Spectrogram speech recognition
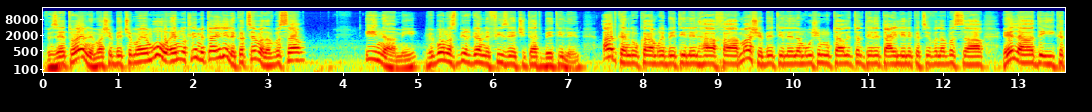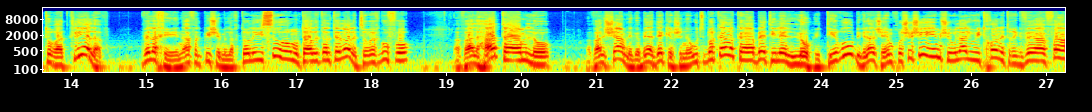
וזה תואם למה שבית שמאי אמרו, אין נוטלים את העילי לקצב עליו בשר. אי נמי, ובואו נסביר גם לפי זה את שיטת בית הלל. עד כאן לא כאמרי בית הלל האחה, מה שבית הלל אמרו שמותר לטלטל את העילי לקצב עליו בשר, אלא דאי כתורת כלי עליו. ולכן, אף על פי שמלאכתו לאיסור, מותר לטלטלו לצורך גופו. אבל הטעם לא. אבל שם, לגבי הדקר שנעוץ בקרקע, בית הלל לא התירו, בגלל שהם חוששים שאולי הוא יטחון את רגבי האפר,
